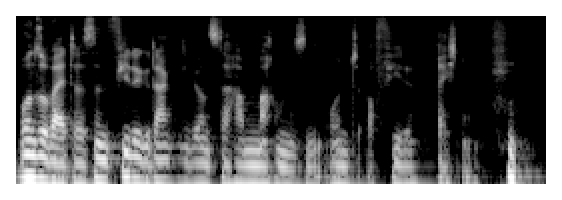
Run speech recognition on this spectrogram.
und so weiter. Das sind viele Gedanken, die wir uns da haben machen müssen und auch viel rechnen.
